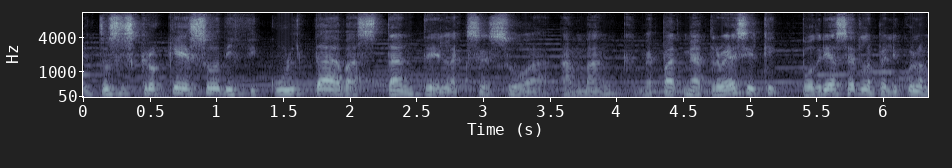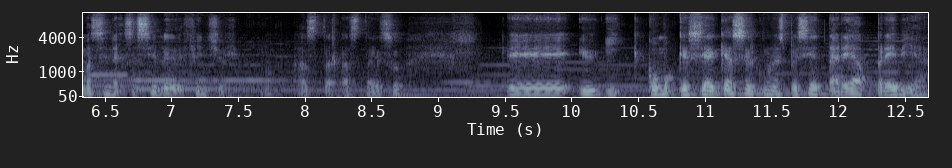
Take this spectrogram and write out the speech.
Entonces creo que eso dificulta bastante el acceso a, Mank. Me, me atrevo a decir que podría ser la película más inaccesible de Fincher, hasta, hasta eso. Eh, y, y, como que sí hay que hacer como una especie de tarea previa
